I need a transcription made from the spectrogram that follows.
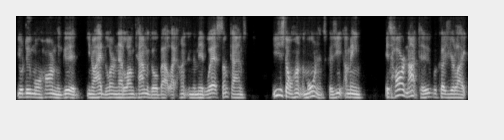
you'll do more harm than good. You know, I had to learn that a long time ago about like hunting in the Midwest. Sometimes you just don't hunt in the mornings because you, I mean, it's hard not to because you're like,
